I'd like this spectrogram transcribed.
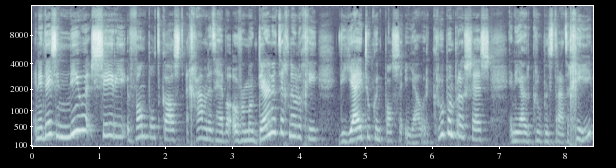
En in deze nieuwe serie van podcast gaan we het hebben over moderne technologie die jij toe kunt passen in jouw recruitmentproces en in jouw recruitmentstrategie.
